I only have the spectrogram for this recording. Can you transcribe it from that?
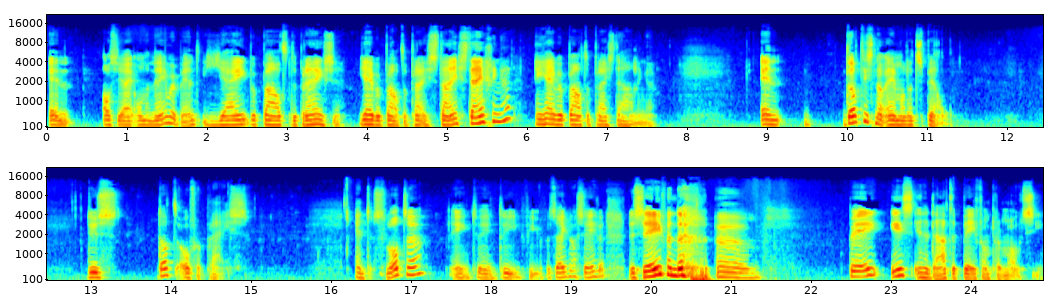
En als jij ondernemer bent, jij bepaalt de prijzen. Jij bepaalt de prijsstijgingen en jij bepaalt de prijsdalingen. En dat is nou eenmaal het spel. Dus dat over prijs. En tenslotte, 1, 2, 3, 4, wat zei ik nog? 7. De zevende um, P is inderdaad de P van promotie.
